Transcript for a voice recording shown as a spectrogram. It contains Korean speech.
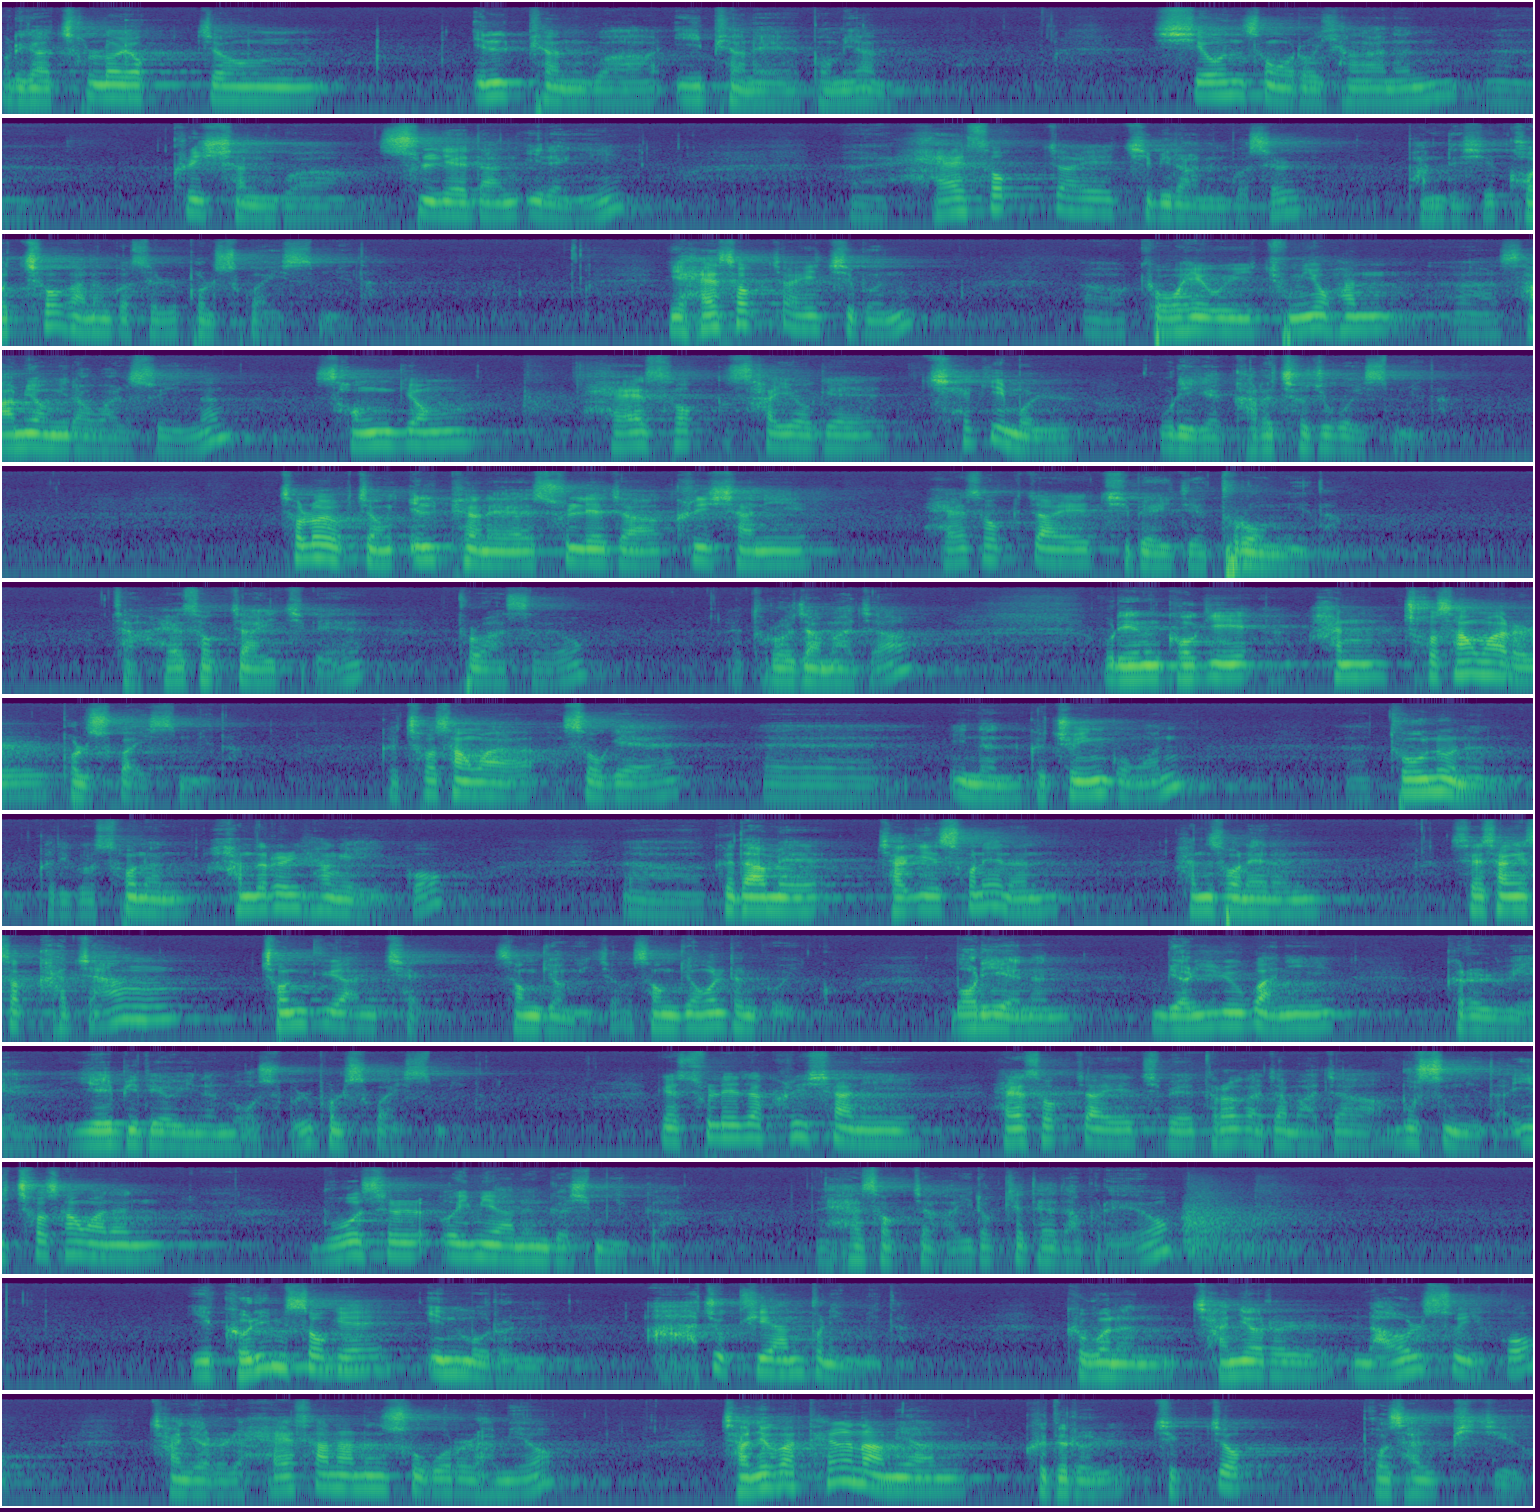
우리가 철로역정 1편과 2편에 보면 시온성으로 향하는 어, 크리스천과 순례단 일행이 어, 해석자의 집이라는 것을 반드시 거쳐가는 것을 볼 수가 있습니다. 이 해석자의 집은 어, 교회의 중요한 사명이라고 할 수 있는 성경 해석 사역의 책임을 우리에게 가르쳐 주고 있습니다. 철로역정 1편의 순례자 크리스찬이 해석자의 집에 이제 들어옵니다. 자, 해석자의 집에 들어왔어요. 들어오자마자 우리는 거기 한 초상화를 볼 수가 있습니다. 그 초상화 속에 있는 그 주인공은 두 눈은 그리고 손은 하늘을 향해 있고 어, 그 다음에 자기 손에는 한 손에는 세상에서 가장 존귀한 책 성경이죠. 성경을 들고 있고 머리에는 면류관이 그를 위해 예비되어 있는 모습을 볼 수가 있습니다. 순례자 크리스찬이 해석자의 집에 들어가자마자 묻습니다. 이 초상화는 무엇을 의미하는 것입니까? 해석자가 이렇게 대답을 해요. 이 그림 속의 인물은 아주 귀한 분입니다. 그분은 자녀를 낳을 수 있고 자녀를 해산하는 수고를 하며 자녀가 태어나면 그들을 직접 보살피지요.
